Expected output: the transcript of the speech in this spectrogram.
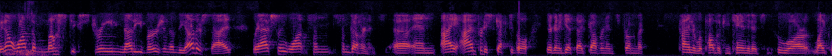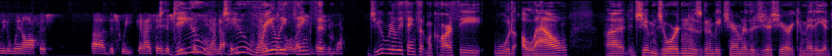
We don't want the most extreme, nutty version of the other side. We actually want some some governance." Uh, and I, I'm pretty skeptical they're going to get that governance from the kind of Republican candidates who are likely to win office uh, this week. And I say this do week you, you know, nothing, do you it's not a really think that anymore. do you really think that McCarthy would allow uh, Jim Jordan, who's going to be chairman of the Judiciary Committee, and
